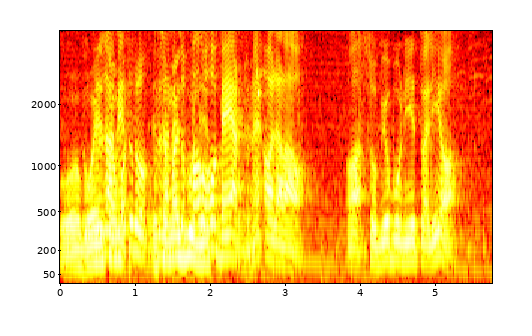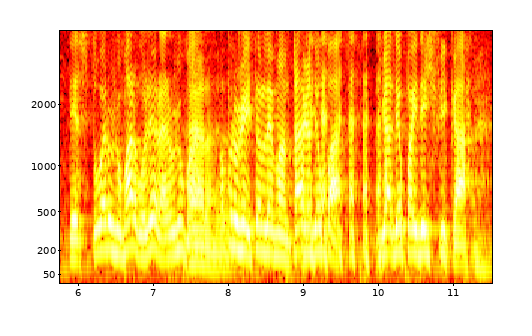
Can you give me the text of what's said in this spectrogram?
Boa, esse é do, esse é o mais do Paulo bonito. Roberto, né? Olha lá, ó. Ó, subiu bonito ali, ó. Testou, era o Gilmar o goleiro? Era o Gilmar. Era, era. pelo jeitando levantar, já deu pra, já deu pra identificar.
